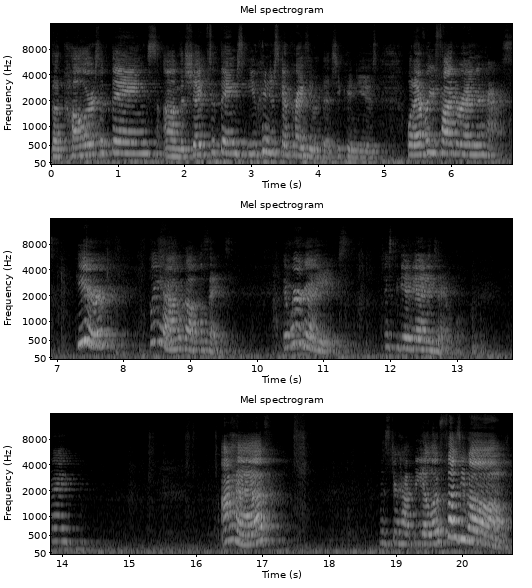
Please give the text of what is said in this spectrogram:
the colors of things, um, the shapes of things. You can just go crazy with this. You can use whatever you find around your house. Here, we have a couple things that we're going to use, just to give you an example. Okay? I have Mr. Happy Yellow Fuzzy Ball.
